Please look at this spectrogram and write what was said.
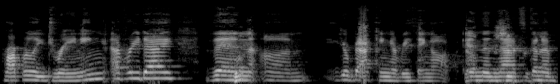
properly draining every day, then um, you're backing everything up, and then that's gonna.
